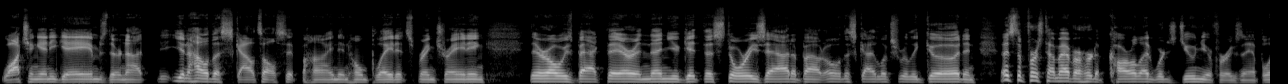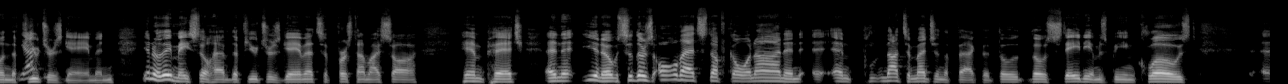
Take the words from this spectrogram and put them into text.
watching any games. They're not, you know, how the scouts all sit behind in home plate at spring training. They're always back there. And then you get the stories out about, oh, this guy looks really good. And that's the first time I ever heard of Carl Edwards Jr., for example, in the yep. futures game. And, you know, they may still have the futures game. That's the first time I saw him pitch and that you know so there's all that stuff going on and and not to mention the fact that those those stadiums being closed Uh,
